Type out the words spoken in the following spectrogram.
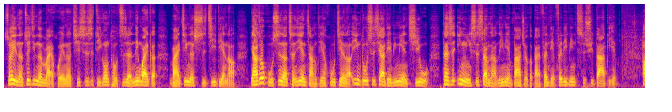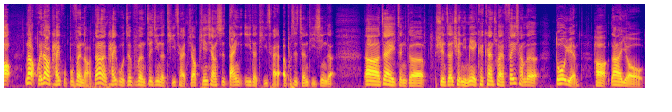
所以呢，最近的买回呢，其实是提供投资人另外一个买进的时机点哦。亚洲股市呢呈现涨跌互见哦，印度是下跌零点七五，但是印尼是上涨零点八九个百分点，菲律宾持续大跌。好。那回到台股部分哦，当然台股这部分最近的题材比较偏向是单一的题材，而不是整体性的。那在整个选择权里面也可以看出来，非常的多元。好，那有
